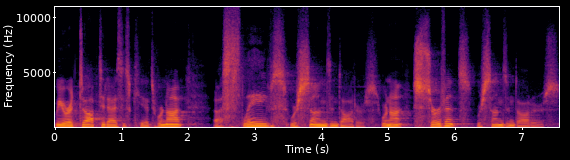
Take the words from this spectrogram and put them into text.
We are adopted as his kids. We're not uh, slaves, we're sons and daughters. We're not servants, we're sons and daughters.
